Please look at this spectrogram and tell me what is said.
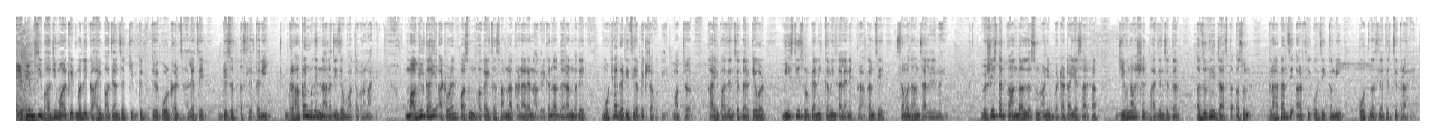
भाजी मार्केटमध्ये काही भाज्यांच्या किमतीत किरकोळ घट झाल्याचे दिसत असले तरी ग्राहकांमध्ये नाराजीचे वातावरण आहे. मागील काही आठवड्यांपासून महागाईचा सामना करणाऱ्या नागरिकांना दरांमध्ये मोठ्या घटीची अपेक्षा होती. मात्र काही भाज्यांचे दर केवळ वीस तीस रुपयांनी कमी झाल्याने ग्राहकांचे समाधान झालेले नाही. विशेषतः कांदा लसूण आणि बटाटा यासारखा जीवनावश्यक भाज्यांचे दर अजूनही जास्त असून ग्राहकांची आर्थिक ओझी कमी होत नसल्याचे चित्र आहे.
